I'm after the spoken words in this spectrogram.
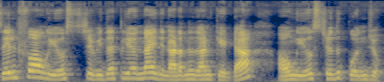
செல்ஃபாக அவங்க யோசித்த விதத்துலையும் தான் இது நடந்ததான்னு கேட்டால் அவங்க யோசித்தது கொஞ்சம்.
